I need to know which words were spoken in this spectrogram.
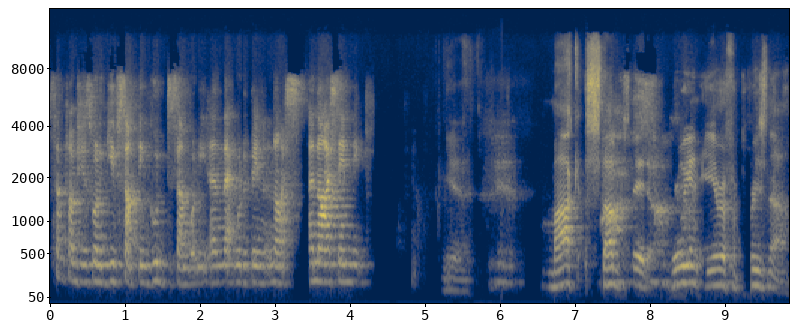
sometimes you just want to give something good to somebody, and that would have been a nice, a nice ending. Yeah. Mark Stubbs said, brilliant era for Prisoner.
